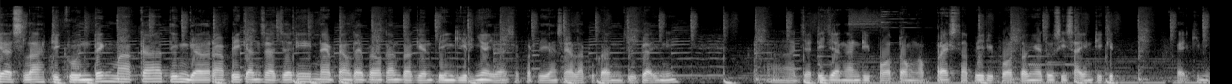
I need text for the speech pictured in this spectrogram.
ya setelah digunting maka tinggal rapikan saja. Nih nempel-tempelkan bagian pinggirnya ya seperti yang saya lakukan juga ini. Nah, jadi jangan dipotong ngepres tapi dipotongnya itu sisain dikit kayak gini.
